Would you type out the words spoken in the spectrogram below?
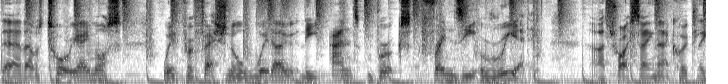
There. That was Tori Amos with Professional Widow, the Ant Brooks Frenzy re edit. Uh, try saying that quickly.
